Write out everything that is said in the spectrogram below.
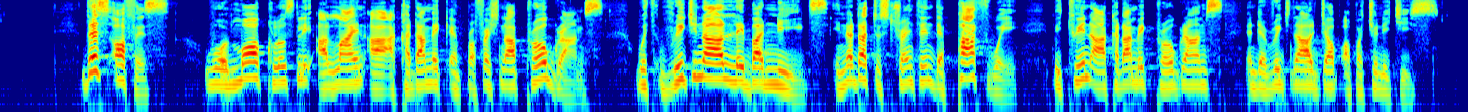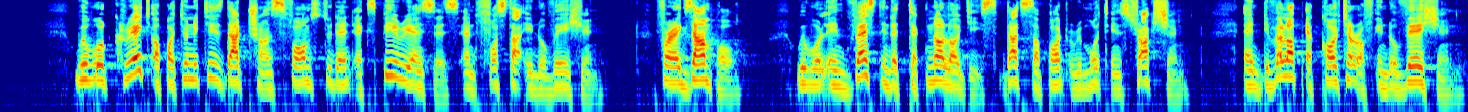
This office will more closely align our academic and professional programs with regional labor needs in order to strengthen the pathway between our academic programs and the regional job opportunities. We will create opportunities that transform student experiences and foster innovation. For example, we will invest in the technologies that support remote instruction and develop a culture of innovation.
